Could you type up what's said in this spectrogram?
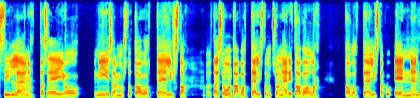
silleen, että se ei ole niin semmoista tavoitteellista. Tai se on tavoitteellista, mutta se on eri tavalla tavoitteellista kuin ennen.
